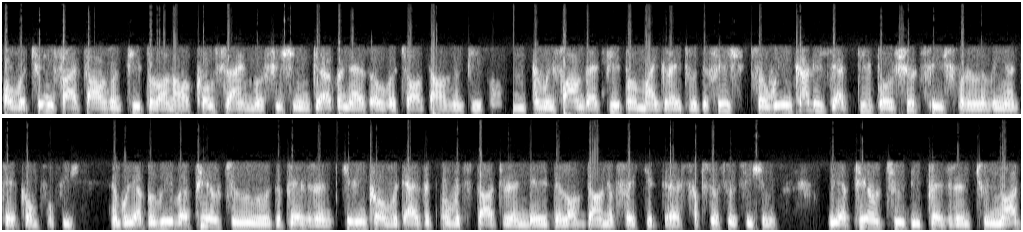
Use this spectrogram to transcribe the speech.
over 25,000 people on our coastline were fishing. Durban has over 12,000 people. And we found that people migrate with the fish. So we encourage that people should fish for a living and take home for fish. And we have, we've appealed to the president during COVID, as the COVID started and the, the lockdown affected uh, subsistence fishermen. We appealed to the president to not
